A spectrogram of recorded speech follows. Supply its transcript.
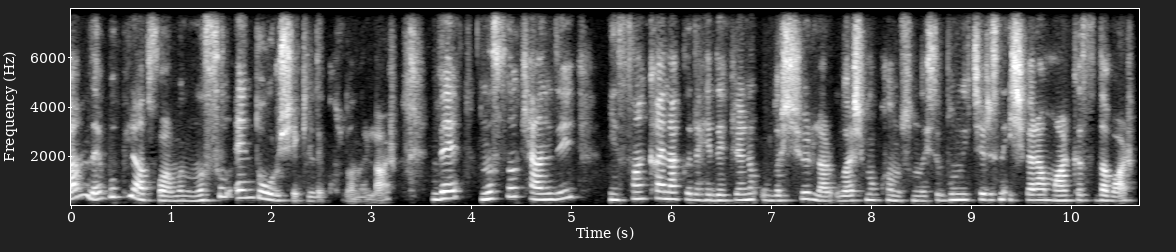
Ben de bu platformu nasıl en doğru şekilde kullanırlar ve nasıl kendi insan kaynakları hedeflerine ulaşırlar. Ulaşma konusunda işte bunun içerisinde işveren markası da var.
